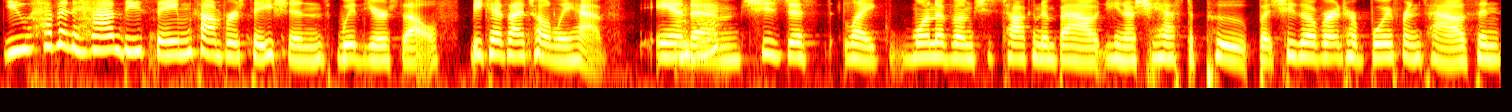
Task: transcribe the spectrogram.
you haven't had these same conversations with yourself because I totally have. And um, she's just like one of them. She's talking about, you know, she has to poop, but she's over at her boyfriend's house, and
